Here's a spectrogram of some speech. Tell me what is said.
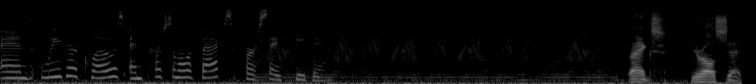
and leave your clothes and personal effects for safekeeping. Thanks. You're all set.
